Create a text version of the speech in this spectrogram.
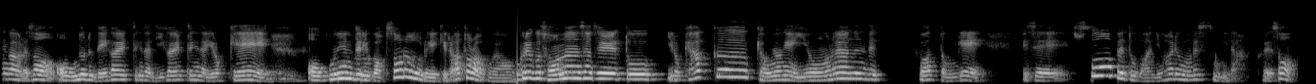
생각을 해서 어, 오늘은 내가 1등이다, 네가 1등이다 이렇게 어, 본인들이 막 서로서로 얘기를 하더라고요. 그리고 저는 사실 또 이렇게 학급 경영에 이용을 하는데 좋았던 게 이제 수업에도 많이 활용을 했습니다. 그래서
